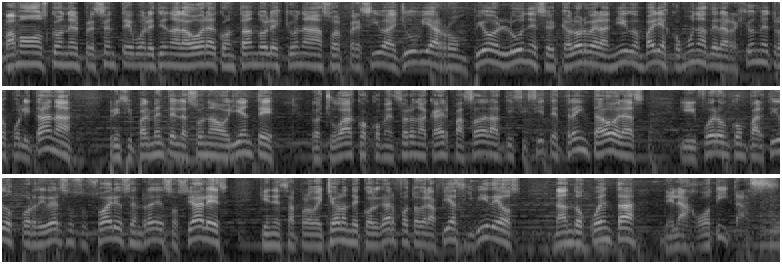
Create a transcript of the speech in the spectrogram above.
Vamos con el presente boletín a la hora contándoles que una sorpresiva lluvia rompió el lunes el calor veraniego en varias comunas de la región metropolitana, principalmente en la zona oriente. Los chubascos comenzaron a caer pasadas las 17.30 horas y fueron compartidos por diversos usuarios en redes sociales, quienes aprovecharon de colgar fotografías y videos dando cuenta de las gotitas.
